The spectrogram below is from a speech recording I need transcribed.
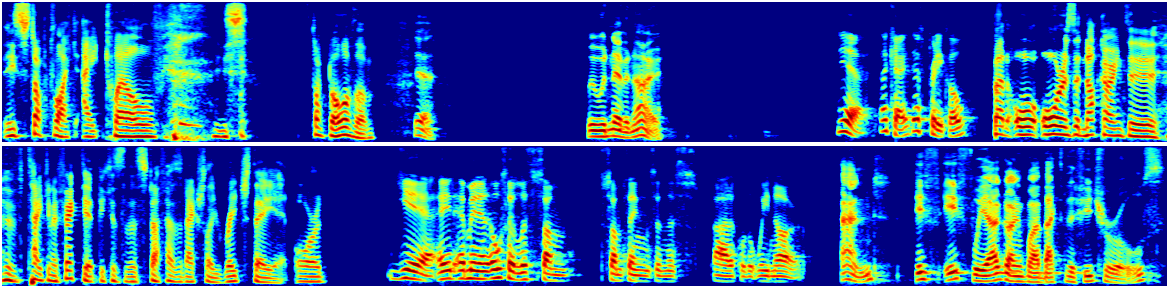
he's stopped like eight twelve. he's stopped all of them. Yeah. We would never know. Yeah. Okay. That's pretty cool. But or or is it not going to have taken effect yet because the stuff hasn't actually reached there yet? Or Yeah, it, I mean, it also lists some some things in this article that we know. And if if we are going by Back to the Future rules,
